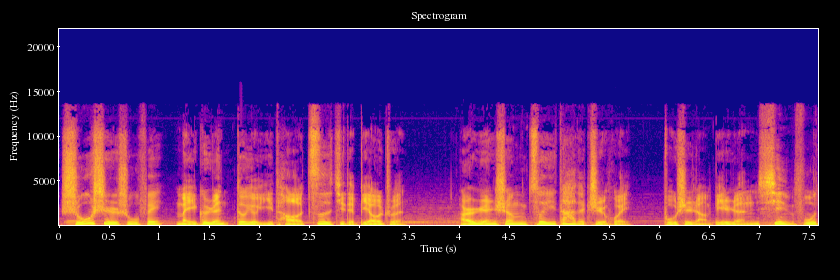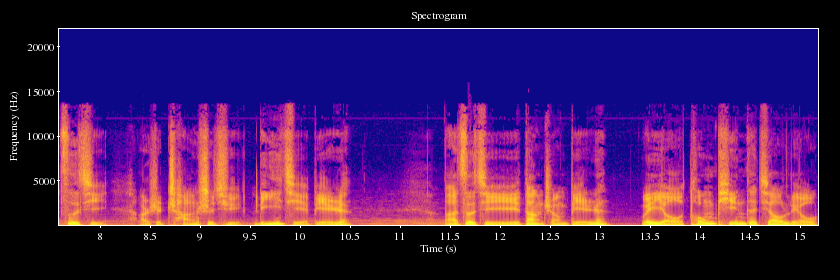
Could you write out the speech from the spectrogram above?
孰是孰非，每个人都有一套自己的标准，而人生最大的智慧，不是让别人信服自己，而是尝试去理解别人，把自己当成别人。唯有同频的交流，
